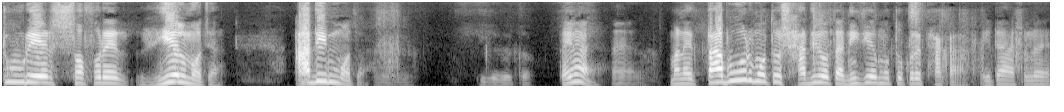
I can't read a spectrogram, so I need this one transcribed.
ট্যুরের সফরের রিয়েল মজা আদিম মজা। ঠিক আছে তো। তাই না? হ্যাঁ। মানে তাবুর মতো স্বাধীনতা নিজের মতো করে থাকা এটা আসলে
